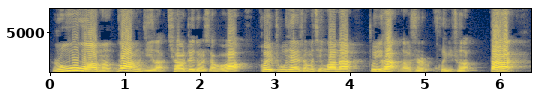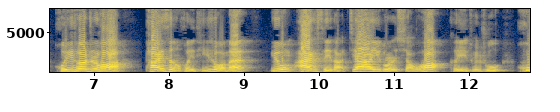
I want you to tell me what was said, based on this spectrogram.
如果我们忘记了敲这对小括号，会出现什么情况呢？注意看，老师回车，大家看回车之后啊，Python 会提示我们用 exit 加一对小括号可以退出。或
